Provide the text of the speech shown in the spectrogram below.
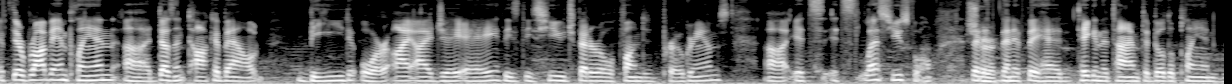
if their broadband plan uh, doesn't talk about BEAD or IIJA, these these huge federal funded programs, uh, it's it's less useful than, if, than if they had taken the time to build a plan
